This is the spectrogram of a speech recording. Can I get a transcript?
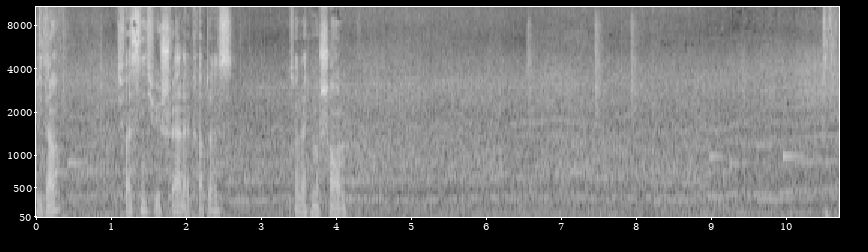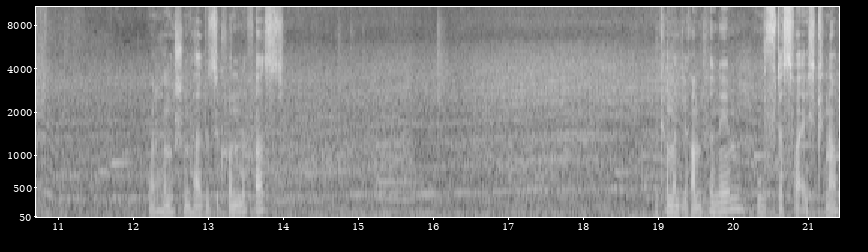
Wieder. Ich weiß nicht, wie schwer der Cut ist. Sollen gleich mal schauen. Da haben wir schon eine halbe Sekunde fast. Hier kann man die Rampe nehmen. Uff, das war echt knapp.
